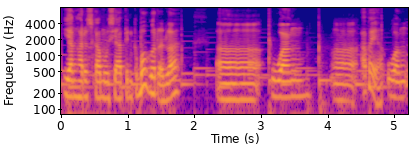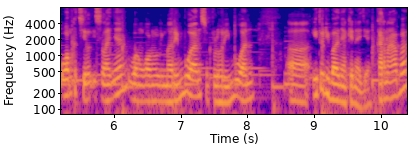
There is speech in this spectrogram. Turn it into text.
yang harus kamu siapin ke Bogor adalah uh, uang uh, apa ya uang uang kecil istilahnya uang uang lima ribuan sepuluh ribuan uh, itu dibanyakin aja. Karena apa?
